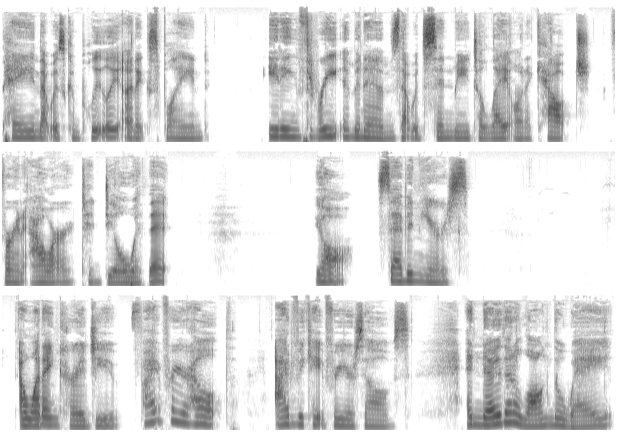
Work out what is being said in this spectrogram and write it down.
pain that was completely unexplained, eating three M&Ms that would send me to lay on a couch for an hour to deal with it. Y'all, seven years. I want to encourage you fight for your health, advocate for yourselves, and know that along the way,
